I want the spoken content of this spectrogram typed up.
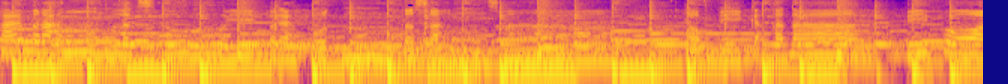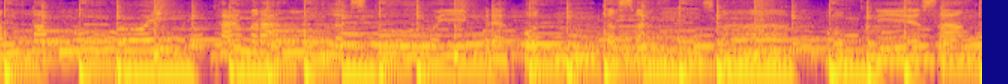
ខែមរាំងលើកស្ទួយព្រះពុទ្ធសាសនា12កក្កដា2011ខែមរាំងលើកស្ទួយព្រះពុទ្ធសាសនារួមគ្នាសាងវ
